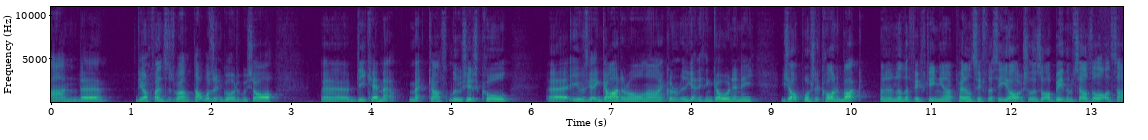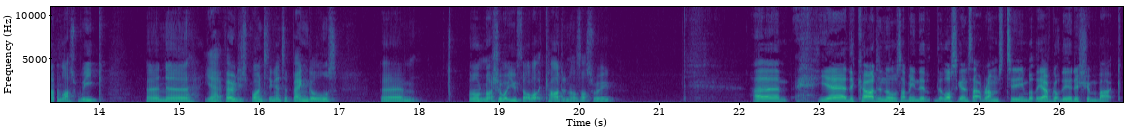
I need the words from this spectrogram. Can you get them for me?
and um, the offense as well. That wasn't good. We saw um, DK Met- Metcalf lose his cool. Uh, he was getting guarded all night, couldn't really get anything going, and he, he sort of pushed the cornerback and another 15 yard penalty for the Seahawks. So they sort of beat themselves a lot of the time last week. And uh, yeah, very disappointing against the Bengals. Um, well, I'm not sure what you thought about the Cardinals last week. Um, yeah, the Cardinals. I mean, they, they lost against that Rams team, but they have got the addition back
